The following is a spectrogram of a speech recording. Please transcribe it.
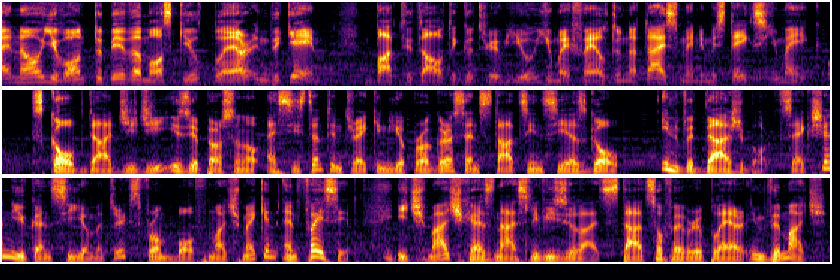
I know you want to be the most skilled player in the game, but without a good review you may fail to notice many mistakes you make. Scope.gg is your personal assistant in tracking your progress and stats in CSGO. In the dashboard section you can see your metrics from both matchmaking and FACEIT. Each match has nicely visualized stats of every player in the match.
